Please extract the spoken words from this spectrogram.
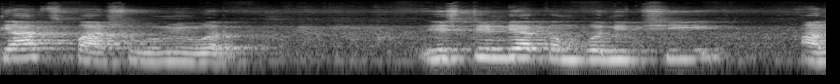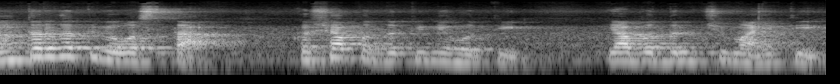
त्याच पार्श्वभूमीवर ईस्ट इंडिया कंपनीची अंतर्गत व्यवस्था कशा पद्धतीने होती याबद्दलची माहिती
